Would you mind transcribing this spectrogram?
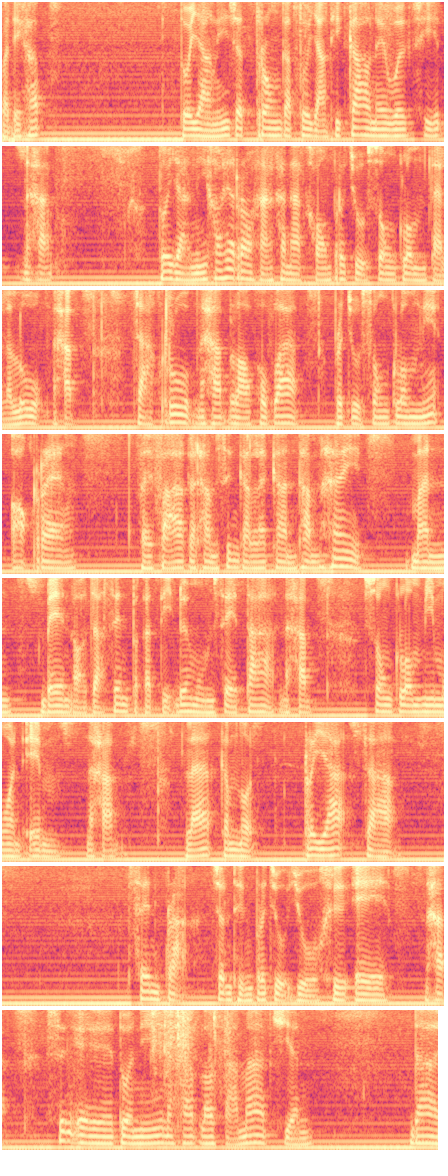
วัสดีครับ ตัวอย่างนี้จะตรงกับตัวอย่างที่ 9 ในเวิร์กชีตนะครับ ตัวอย่างนี้เขาให้เราหาขนาดของประจุทรงกลมแต่ละลูกนะครับ จากรูปนะครับเราพบว่าประจุทรงกลมนี้ออกแรงไฟฟ้ากระทำซึ่งกันและกันทำให้มันเบนออกจากเส้นปกติด้วยมุมเซตานะครับ ทรงกลมมีมวล m นะครับ และกำหนดระยะจากเส้นประ จนถึงประจุอยู่คือ A นะครับ ซึ่ง A ตัวนี้นะครับเราสามารถเขียนได้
